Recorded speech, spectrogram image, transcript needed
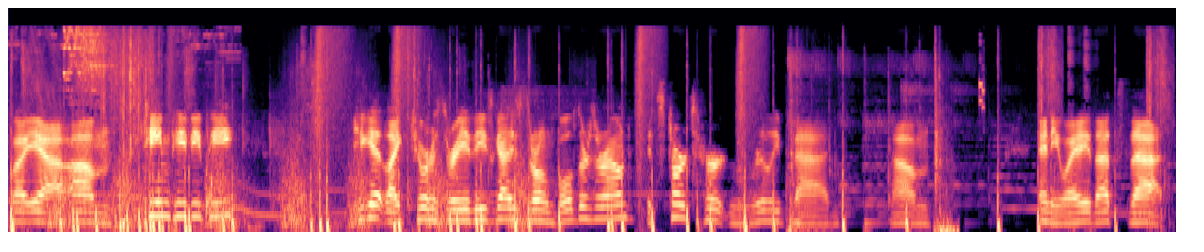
But yeah, um, team PvP, you get like two or three of these guys throwing boulders around, it starts hurting really bad. Um, anyway, that's that.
